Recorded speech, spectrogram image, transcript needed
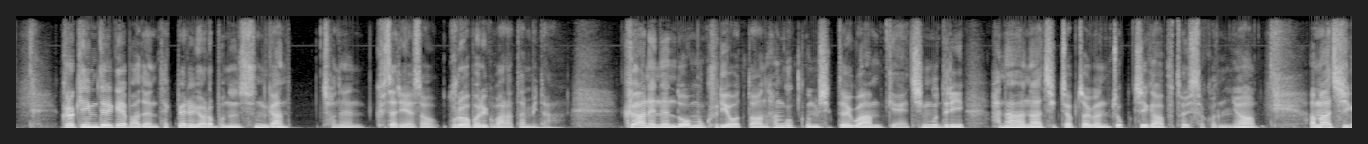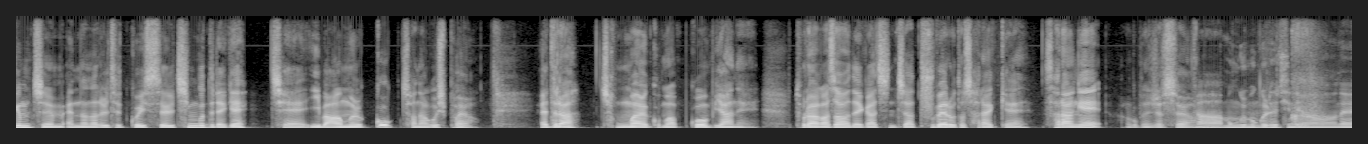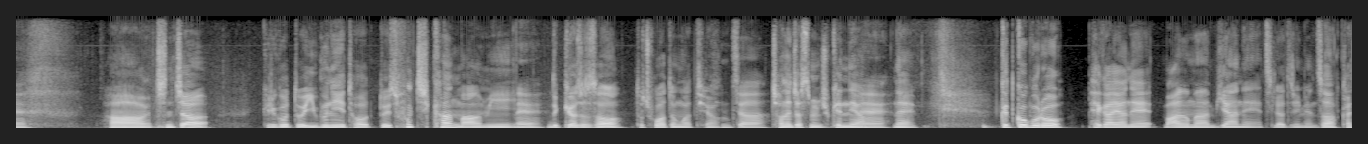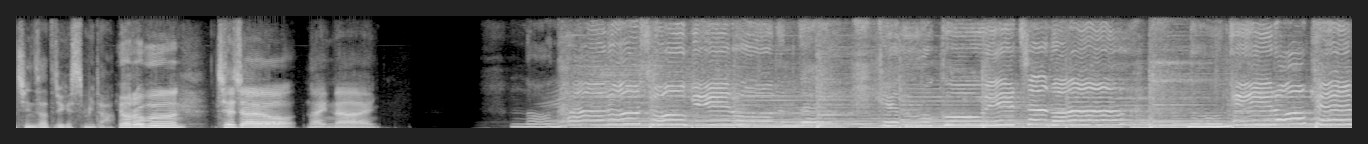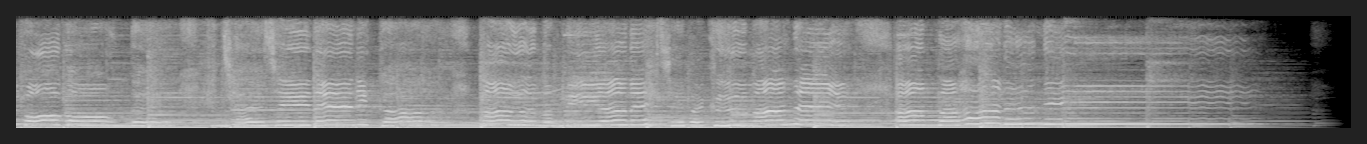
그렇게 힘들게 받은 택배를 열어보는 순간 저는 그 자리에서 울어버리고 말았답니다. 그 안에는 너무 그리웠던 한국 음식들과 함께 친구들이 하나하나 직접 적은 쪽지가 붙어 있었거든요. 아마 지금쯤 엔나나를 듣고 있을 친구들에게 제 이 마음을 꼭 전하고 싶어요. 애들아, 정말 고맙고 미안해. 돌아가서 내가 진짜 두 배로 더 잘할게. 사랑해. 하고 보내주셨어요. 아 몽글몽글 해지네요. 네. 아, 진짜 그리고 또 이분이 더 또 솔직한 마음이 네. 느껴져서 더 좋았던 것 같아요. 진짜 전해졌으면 좋겠네요. 네. 네. 끝곡으로 백아연의 마음아 미안해 들려드리면서 같이 인사드리겠습니다. 여러분 제자요 나인나인 넌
